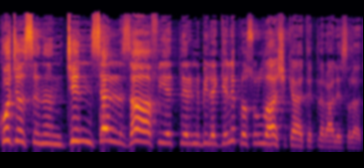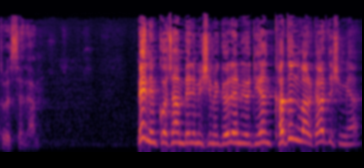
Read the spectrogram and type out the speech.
Kocasının cinsel zafiyetlerini bile gelip Resulullah'a şikayet ettiler aleyhissalatü vesselam. Benim kocam benim işimi göremiyor diyen kadın var kardeşim ya.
